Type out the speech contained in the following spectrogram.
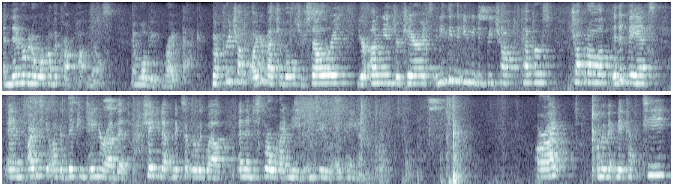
And then we're going to work on the crock pot meals. And we'll be right back. You want to pre-chop all your vegetables, your celery, your onions, your carrots, anything that you need to be chopped, peppers, chop it all up in advance and I just get like a big container of it, shake it up, mix it really well, and then just throw what I need into a pan. All right, I'm gonna make me a cup of tea.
